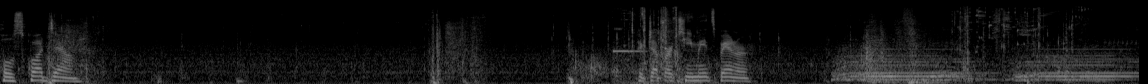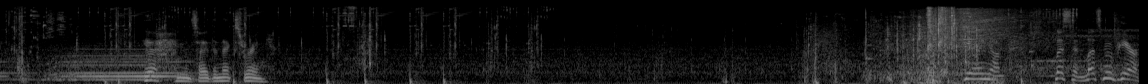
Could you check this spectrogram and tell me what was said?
Whole squad down. Picked up our teammate's banner. I'm inside the next ring. Healing up. Listen, let's move here.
